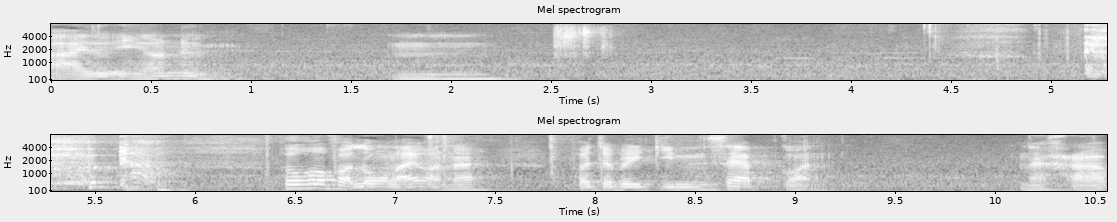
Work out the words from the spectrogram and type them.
อายตัวเองแล้วหนึ่ง อืม ทุกคนฝากลงไลค์ก่อนนะฝากจะไปกินแซบก่อนนะครับ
